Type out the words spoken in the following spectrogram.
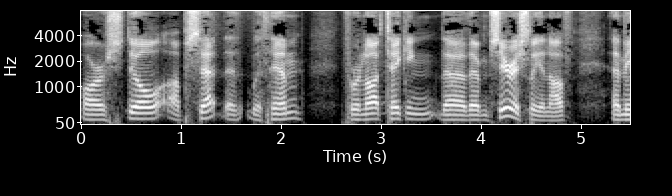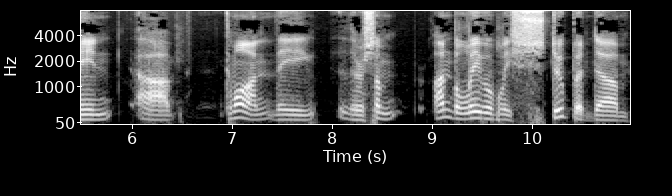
are still upset with him for not taking the, them seriously enough. I mean, uh, come on, the there's some unbelievably stupid um,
